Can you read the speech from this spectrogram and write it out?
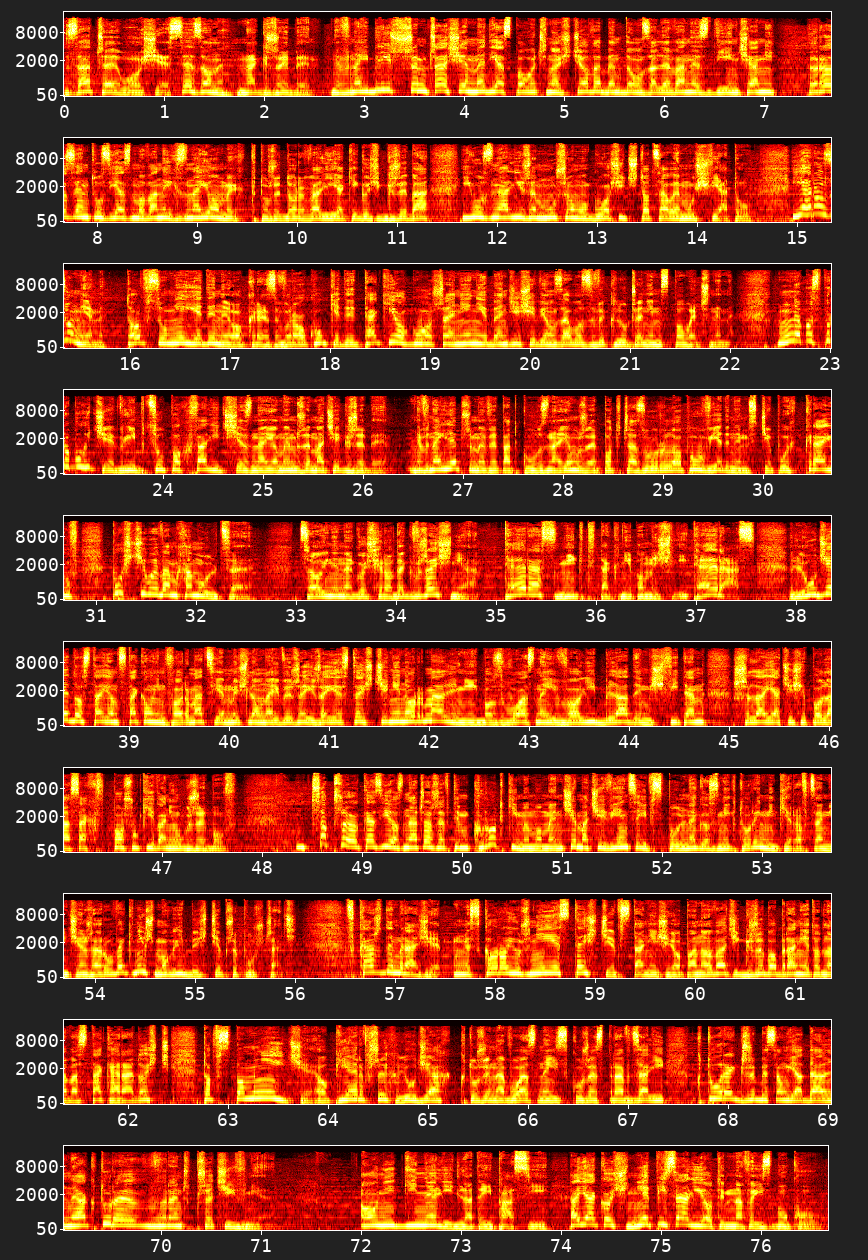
Zaczęło się sezon na grzyby. W najbliższym czasie media społecznościowe będą zalewane zdjęciami rozentuzjazmowanych znajomych, którzy dorwali jakiegoś grzyba i uznali, że muszą ogłosić to całemu światu. Ja rozumiem, to w sumie jedyny okres w roku, kiedy takie ogłoszenie nie będzie się wiązało z wykluczeniem społecznym. No bo spróbujcie w lipcu pochwalić się znajomym, że macie grzyby. W najlepszym wypadku uznają, że podczas urlopu w jednym z ciepłych krajów puściły wam hamulce. Co innego środek września. Teraz nikt tak nie pomyśli. Teraz ludzie dostając taką informację myślą najwyżej, że jesteście nienormalni, bo z własnej woli bladym świtem szlajacie się po lasach w poszukiwaniu grzybów. Co przy okazji oznacza, że w tym krótkim momencie macie więcej wspólnego z niektórymi kierowcami ciężarówek niż moglibyście przypuszczać. W każdym razie, skoro już nie jesteście w stanie się opanować i grzybobranie to dla was taka radość, to wspomnijcie o pierwszych ludziach, którzy na własnej skórze sprawdzali, które grzyby są jadalne, a które wręcz przeciwnie. Oni ginęli dla tej pasji, a jakoś nie pisali o tym na Facebooku.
